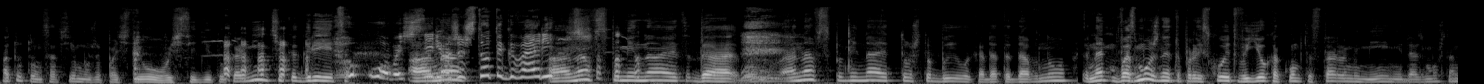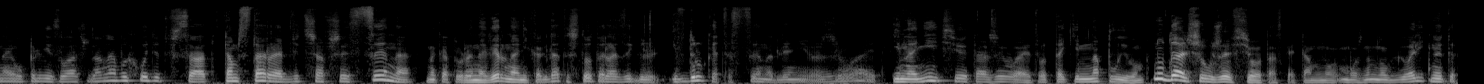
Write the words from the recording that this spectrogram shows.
А тут он совсем уже почти овощ сидит у каминчика, греется. Овощ, а Сережа, что ты говоришь? А она вспоминает, да, она вспоминает то, что было когда-то давно. Возможно, это происходит в ее каком-то старом имении, даже, может, она его привезла сюда. Она выходит в сад, там старая обветшавшая сцена, на которой, наверное, они когда-то что-то разыгрывали. И вдруг эта сцена для нее оживает, и на ней все это оживает, вот таким наплывом. Ну, дальше уже все, так сказать, там можно много говорить, но это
